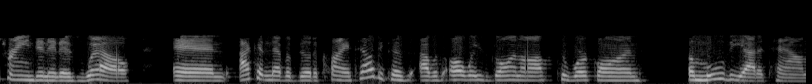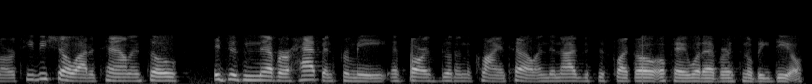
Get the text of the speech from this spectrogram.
trained in it as well, and I could never build a clientele because I was always going off to work on a movie out of town or a TV show out of town, and so it just never happened for me as far as building a clientele. And then I was just like, oh, okay, whatever, it's no big deal.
